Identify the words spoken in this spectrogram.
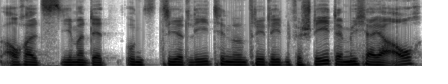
auch als jemand, der uns Triathletinnen und Triathleten versteht, der Micha ja auch.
